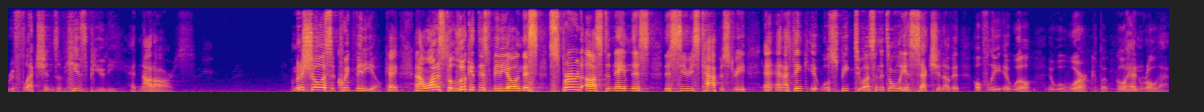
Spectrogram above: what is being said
reflections of his beauty and not ours. I'm going to show us a quick video, okay? And I want us to look at this video, and this spurred us to name this, this series Tapestry, and, and I think it will speak to us, and it's only a section of it. Hopefully, it will, it will work, but go ahead and roll that.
